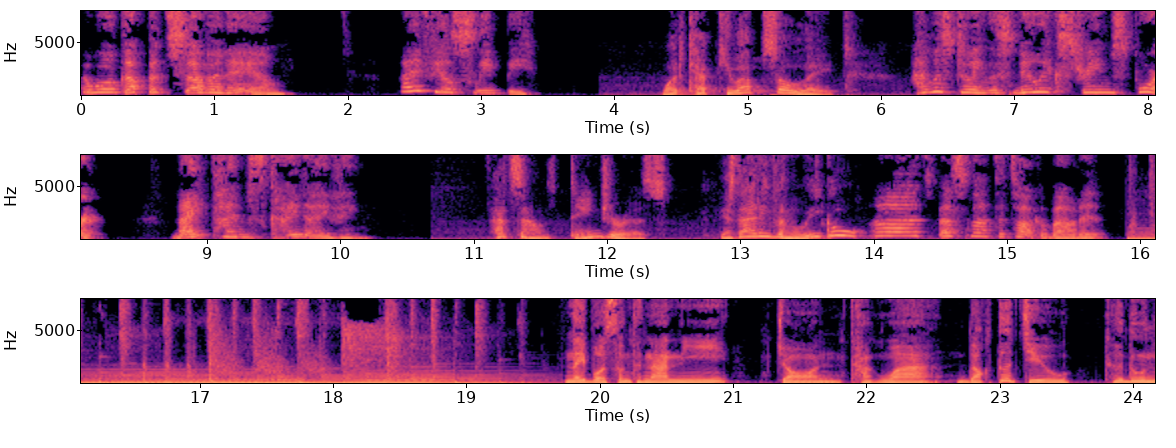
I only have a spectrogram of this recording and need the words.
I woke up at 7 a.m. I feel sleepy. What kept you up so late? I was doing this new extreme sport, nighttime skydiving. That sounds dangerous. Is that even legal? Uh, it's best not to talk about it. ในบทสนทนานี้ จอห์นทักว่าด็อกเตอร์จิลเธอดูเ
